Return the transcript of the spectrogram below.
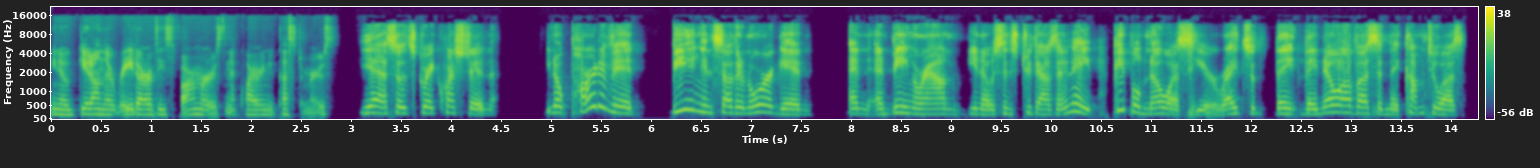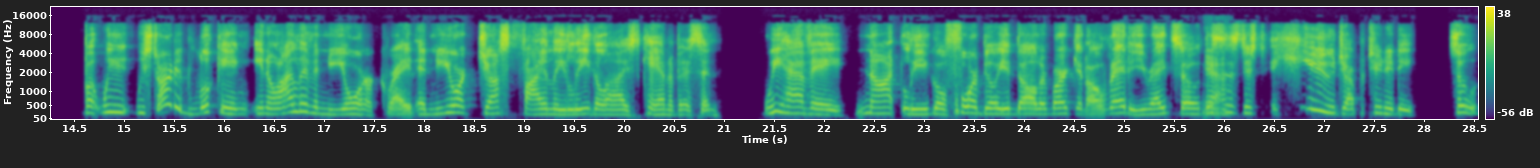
you know, get on the radar of these farmers and acquire new customers? Yeah, so it's a great question. You know, part of it being in Southern Oregon and and being around, you know, since 2008, people know us here, right? So they they know of us and they come to us. But we we started looking, you know, I live in New York, right? And New York just finally legalized cannabis and we have a not legal $4 billion market already, right? So this yeah. is just a huge opportunity. So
